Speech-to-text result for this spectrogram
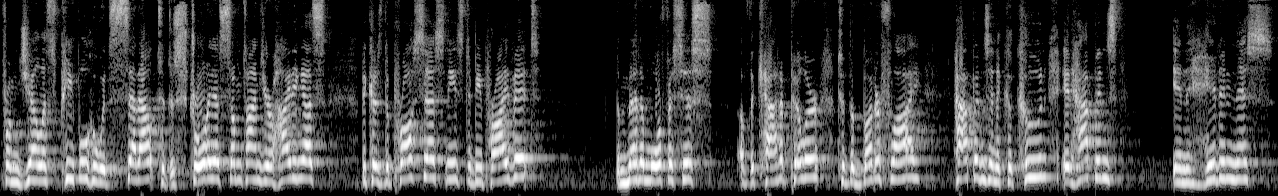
from jealous people who would set out to destroy us. Sometimes you're hiding us because the process needs to be private. The metamorphosis of the caterpillar to the butterfly happens in a cocoon. It happens in hiddenness.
